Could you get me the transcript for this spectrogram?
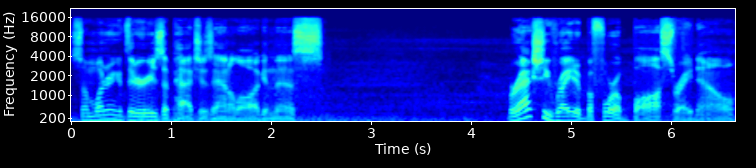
So I'm wondering if there is a patches analog in this. We're actually right before a boss right now.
